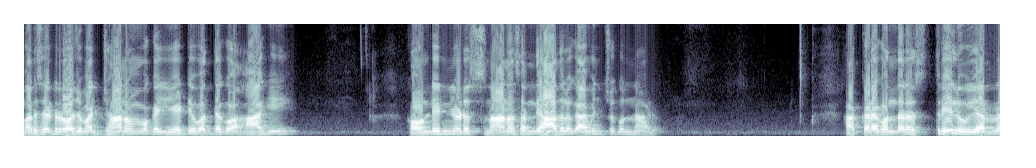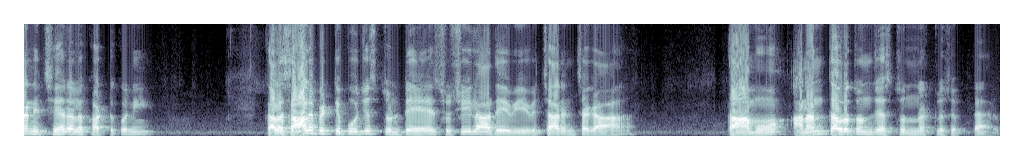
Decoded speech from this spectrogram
మరుసటి రోజు మధ్యాహ్నం ఒక ఏటి వద్దకు ఆగి కౌండిన్యుడు స్నాన సంధ్యాదులు గావించుకున్నాడు. అక్కడ కొందరు స్త్రీలు ఎర్రని చీరలు కట్టుకొని కలశాలు పెట్టి పూజిస్తుంటే సుశీలాదేవి విచారించగా తాము అనంత వ్రతం చేస్తున్నట్లు చెప్పారు.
